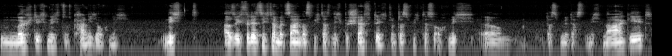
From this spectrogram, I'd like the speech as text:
möchte ich nicht und kann ich auch nicht. Nicht, also ich will jetzt nicht damit sagen, dass mich das nicht beschäftigt und dass mich das auch nicht, ähm, dass mir das nicht nahe geht,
